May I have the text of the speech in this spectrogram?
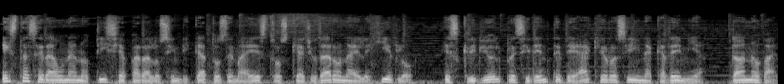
Esta será una noticia para los sindicatos de maestros que ayudaron a elegirlo, escribió el presidente de Accuracy in Academia, Donovan.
